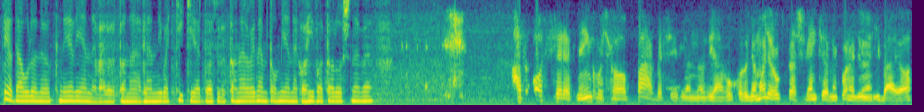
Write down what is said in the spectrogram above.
például önöknél ilyen nevelőtanár lenni, vagy kikérdező tanár, vagy nem tudom, milyennek a hivatalos neve? Hát azt szeretnénk, hogyha párbeszéd lenne a diákokkal. Ugye a magyar oktatási rendszernek van egy olyan hibája,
